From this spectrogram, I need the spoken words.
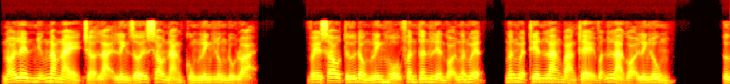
nói lên những năm này trở lại linh giới sau nàng cùng linh lung đủ loại. Về sau tứ đồng linh hồ phân thân liền gọi ngân nguyệt ngân nguyệt thiên lang bản thể vẫn là gọi linh lung. Ừ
